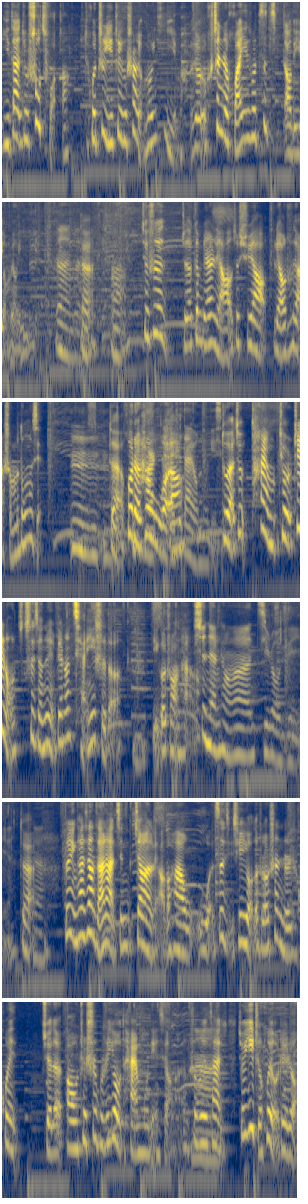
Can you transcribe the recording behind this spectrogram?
一旦就受挫了，就会质疑这个事儿有没有意义嘛，就甚至怀疑说自己到底有没有意义。嗯对，嗯，就是觉得跟别人聊就需要聊出点什么东西，嗯嗯嗯，对，或者说我是带有目的性，对，就太就是这种事情就已经变成潜意识的嗯一个状态了。训练成了肌肉记忆。对，对，所以你看，像咱俩今这样聊的话，我自己其实有的时候甚至会觉得，哦，这是不是又太目的性了？是不是在、啊就一直会有这种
